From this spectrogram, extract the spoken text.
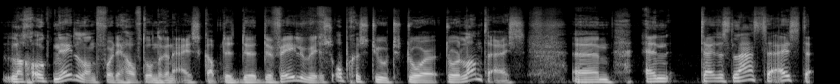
lag ook Nederland voor de helft onder een ijskap. De, de, de Veluwe is opgestuwd door, door landijs. Um, en tijdens de laatste, ijstijd,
